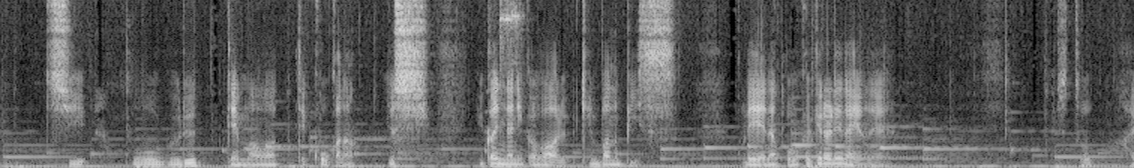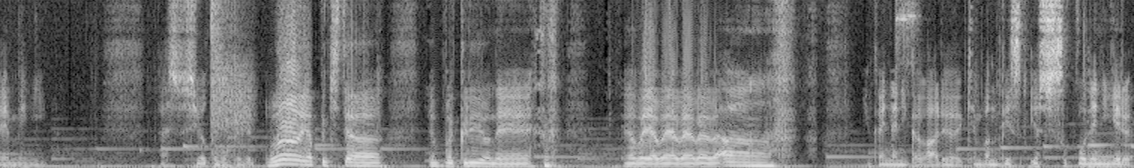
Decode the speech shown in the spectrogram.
こっち、こうぐるって回ってこうかなよし。床に何かがある。鍵盤のピース。これ、なんか追いかけられないよね。ちょっと、早めに脱出しようと思ったけど。うわーやっぱ来たやっぱ来るよね。やばいやばいやばいやばいやばい。ああ。床に何かがある。鍵盤のピース。よし、そこで逃げる。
